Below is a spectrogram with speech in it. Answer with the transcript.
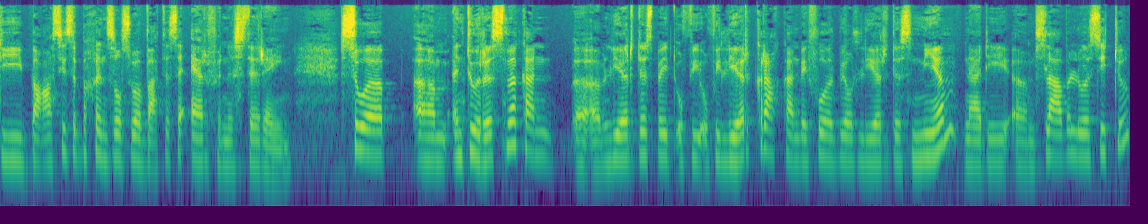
die basiese beginsels so wat is 'n erfenisterrein. So ehm um, in toerisme kan uh, leerders by of die of die leerkrag kan byvoorbeeld leerders neem na die ehm um, slaweloosie toe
